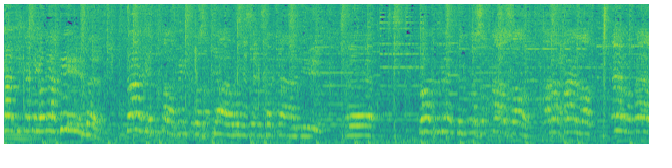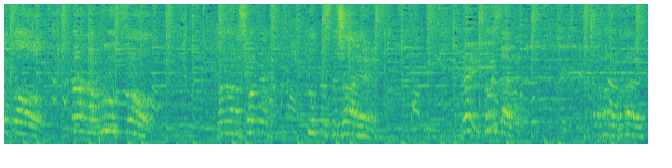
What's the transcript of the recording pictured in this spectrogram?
classificati categoria team dai che tutta la gente lo sappiamo che siete staccati eh, complimenti un grosso applauso a Raffaello e Roberto dall'Abruzzo con una mascotte tutta speciale. Ehi dove state? ce la fate a parlare?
